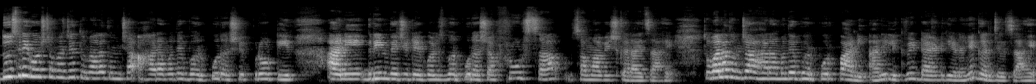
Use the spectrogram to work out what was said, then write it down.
दुसरी गोष्ट म्हणजे तुम्हाला तुमच्या आहारामध्ये भरपूर असे प्रोटीन आणि ग्रीन व्हेजिटेबल्स भरपूर अशा फ्रुट्सचा समावेश करायचा आहे. तुम्हाला तुमच्या आहारामध्ये भरपूर पाणी आणि लिक्विड डाएट घेणं हे गरजेचं आहे.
